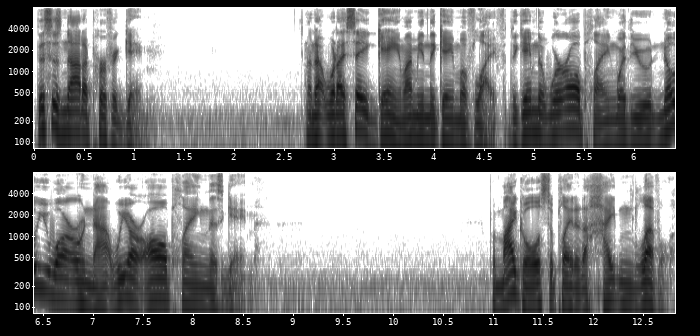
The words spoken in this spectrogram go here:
This is not a perfect game. And when I say game, I mean the game of life, the game that we're all playing, whether you know you are or not, we are all playing this game. But my goal is to play it at a heightened level.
